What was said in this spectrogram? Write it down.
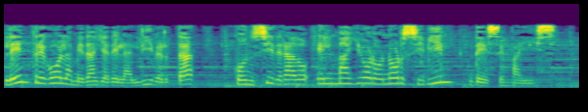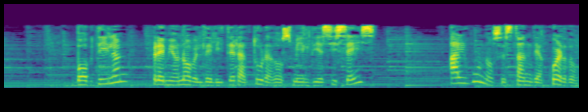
le entregó la Medalla de la Libertad, considerado el mayor honor civil de ese país. Bob Dylan, Premio Nobel de Literatura 2016, algunos están de acuerdo,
